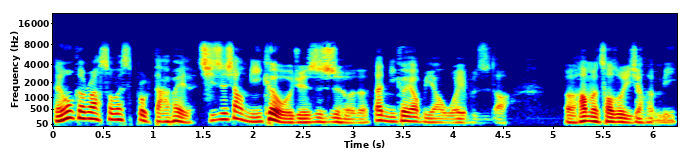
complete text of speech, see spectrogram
能够跟 Russell Westbrook 搭配的，其实像尼克，我觉得是适合的。但尼克要不要，我也不知道。呃，他们操作一向很密，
